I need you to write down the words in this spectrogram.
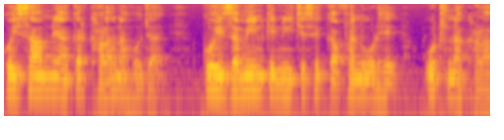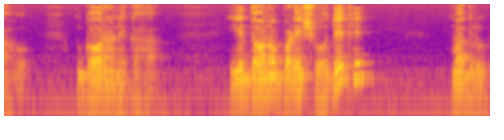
कोई सामने आकर खड़ा ना हो जाए, कोई ज़मीन के नीचे से कफन उड़े, उठ ना खड़ा हो। गौरा ने कहा, ये दोनों बड़े शोधे थे? मगरू,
